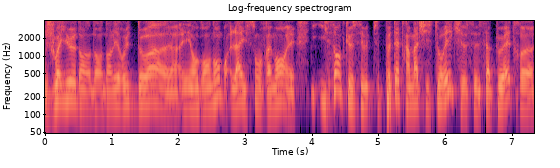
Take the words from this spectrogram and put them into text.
joyeux dans, dans, dans, les rues de Doha et en grand nombre. Là, ils sont vraiment. ils sentent que c'est peut-être un match historique. Ça peut être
